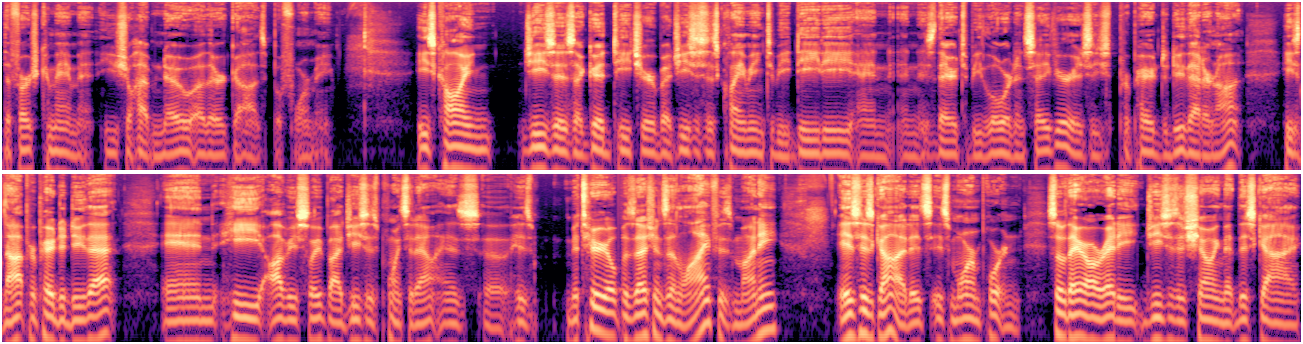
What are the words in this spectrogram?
the first commandment you shall have no other gods before me. He's calling Jesus a good teacher, but Jesus is claiming to be deity and, and is there to be Lord and Savior. Is he prepared to do that or not? He's not prepared to do that. And he obviously, by Jesus points it out, as uh, his material possessions in life, his money, is his God. It's, it's more important. So there already, Jesus is showing that this guy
